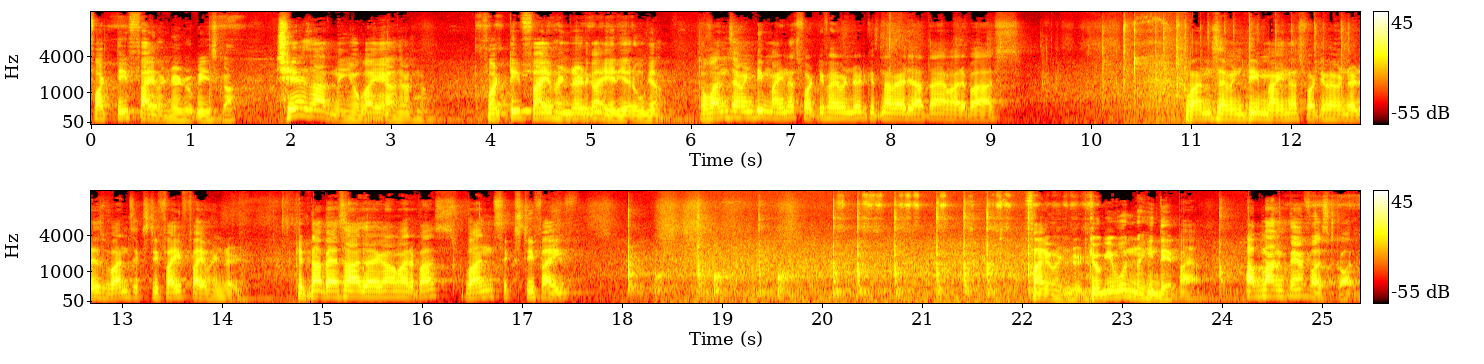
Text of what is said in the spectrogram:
फोर्टी फाइव हंड्रेड रुपीज़ का। छः हज़ार नहीं होगा, ये याद रखना। फोर्टी फाइव हंड्रेड का एरियर हो गया। तो one seventy minus forty five hundred कितना बैठ जाता है हमारे पास? 170 minus forty five hundred is one sixty five five hundred कितना पैसा आ जाएगा हमारे पास? 165 500 क्योंकि वो नहीं दे पाया। अब मांगते हैं first call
